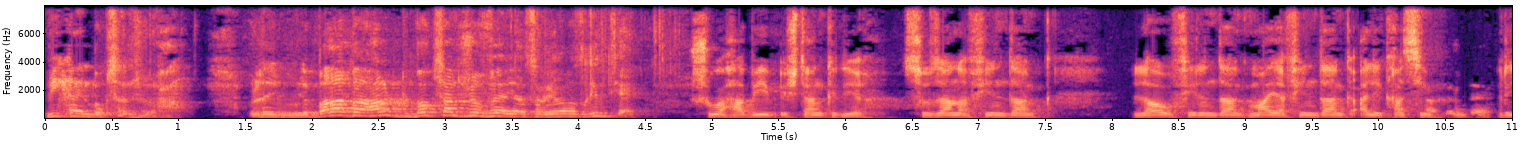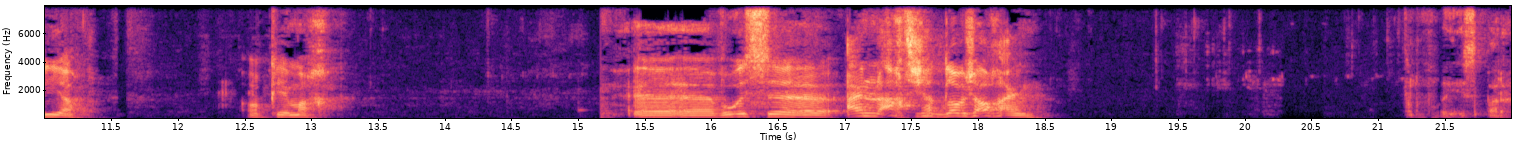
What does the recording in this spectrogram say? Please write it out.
Wie kein Boxhandschuh. Ballert mal halb Boxhandschuh Schuhe Habib, ich danke dir. Susanna, vielen Dank. Lau, vielen Dank. Maya, vielen Dank. Ali Kassim. Ria. Okay, mach. Äh, äh, wo ist, äh, 81 hat, glaube ich, auch einen. Wo ist Bar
